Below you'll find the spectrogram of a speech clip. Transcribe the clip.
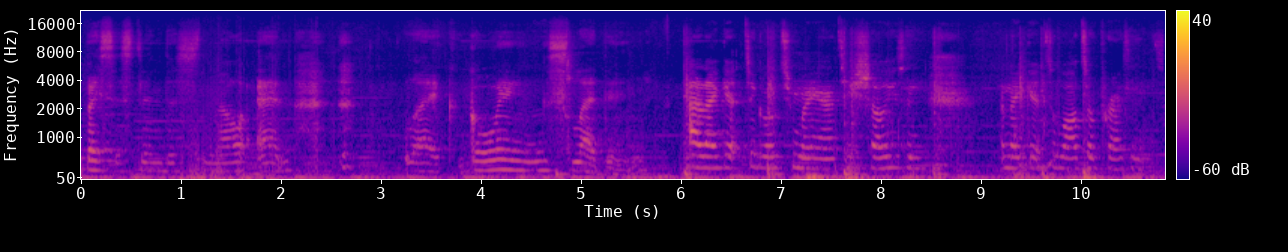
With my sister in the snow and like going sledding. And I get to go to my Auntie Shelly's and, and I get to lots of presents.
